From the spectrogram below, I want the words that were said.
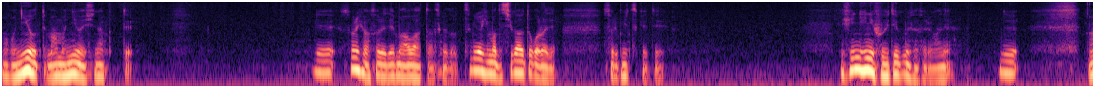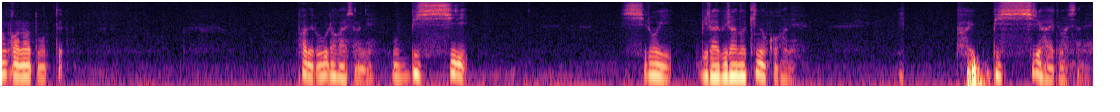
なんか匂ってもあんま匂いしなくて。でその日はそれでまあ終わったんですけど次の日また違うところでそれ見つけて。日に日に増えていくんですよそれがね。でなんかなと思って。パネル裏返したらねもうびっしり白いビラビラのキノコがねいっぱいびっしり生えてましたね。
